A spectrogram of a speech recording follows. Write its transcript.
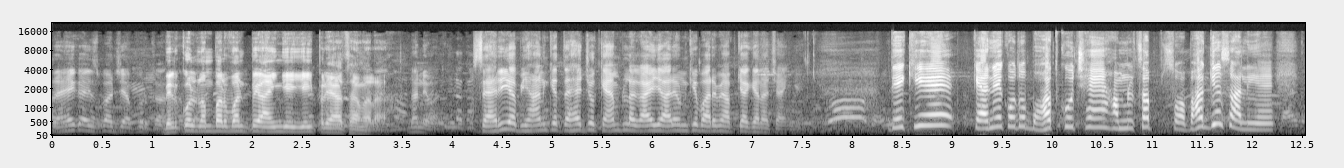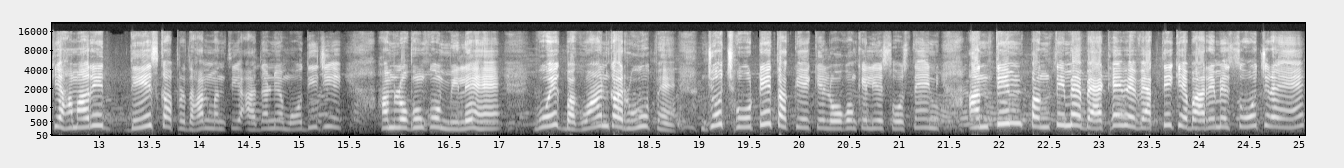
रहेगा इस बार जयपुर का? बिल्कुल नंबर वन पे आएँगे यही प्रयास है हमारा। धन्यवाद। शहरी अभियान के तहत जो कैंप लगाए जा रहे हैं उनके बारे में आप क्या कहना चाहेंगे? देखिए कहने को तो बहुत कुछ है हम सब सौभाग्यशाली हैं कि हमारे देश का प्रधानमंत्री आदरणीय मोदी जी हम लोगों को मिले हैं, वो एक भगवान का रूप हैं, जो छोटे तबके के लोगों के लिए सोचते हैं। अंतिम पंक्ति में बैठे हुए व्यक्ति के बारे में सोच रहे हैं,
